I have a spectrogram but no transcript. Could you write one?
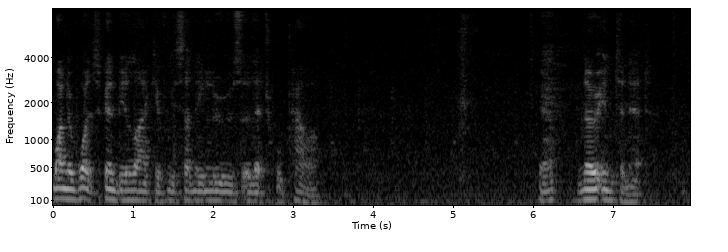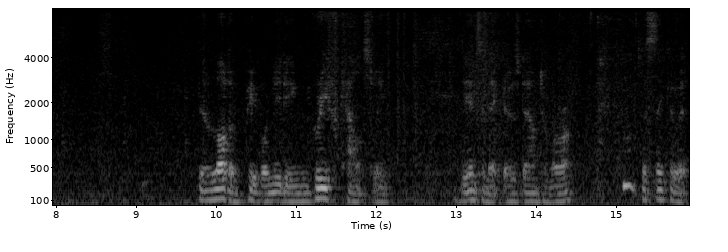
wonder what it's going to be like if we suddenly lose electrical power yeah, no internet. There are a lot of people needing grief counselling. The internet goes down tomorrow. Hmm. Just think of it.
